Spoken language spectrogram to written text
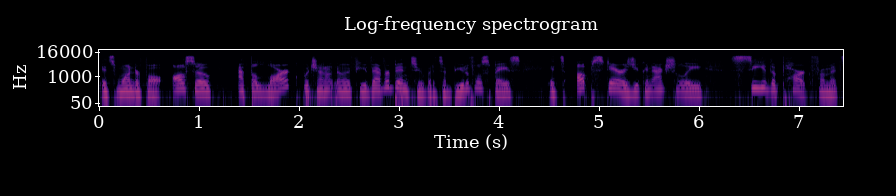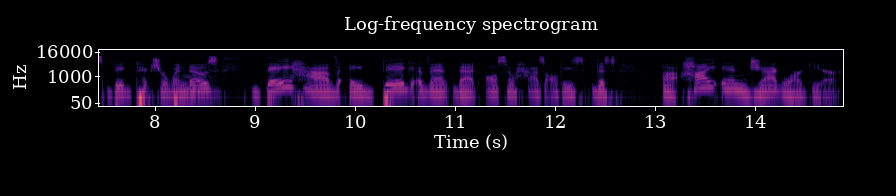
It's wonderful. Also at the Lark, which I don't know if you've ever been to, but it's a beautiful space. It's upstairs. You can actually see the park from its big picture windows. They have a big event that also has all these this uh, high end Jaguar gear.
